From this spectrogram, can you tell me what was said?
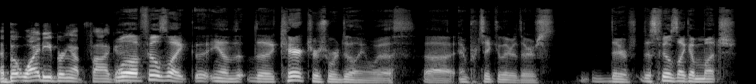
Uh, but why do you bring up Fargo? Well, it feels like you know the, the characters we're dealing with, uh, in particular. There's there. This feels like a much.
